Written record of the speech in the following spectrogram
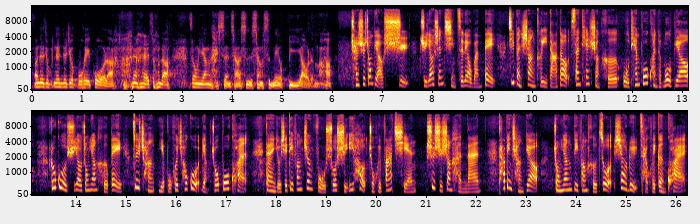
啊，那就那那就不会过了，那还送到中央来审查，事实上是没有必要的嘛，哈。陈时中表示，只要申请资料完备，基本上可以达到三天审核、五天拨款的目标。如果需要中央核备，最长也不会超过两周拨款。但有些地方政府说十一号就会发钱，事实上很难。他并强调。中央地方合作效率才会更快。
